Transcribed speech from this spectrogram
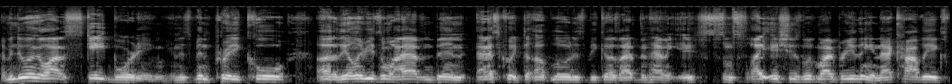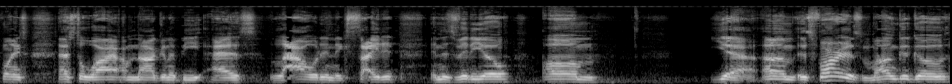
I've been doing a lot of skateboarding and it's been pretty cool. Uh, the only reason why I haven't been as quick to upload is because I've been having some slight issues with my breathing and that probably explains as to why I'm not going to be as loud and excited in this video. Um, yeah, um, as far as manga goes,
